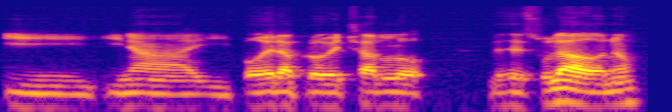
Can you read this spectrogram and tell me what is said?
y, nada, y poder aprovecharlo desde su lado, ¿no?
